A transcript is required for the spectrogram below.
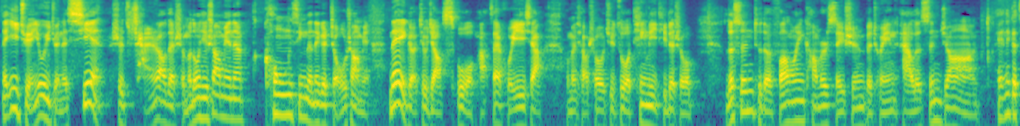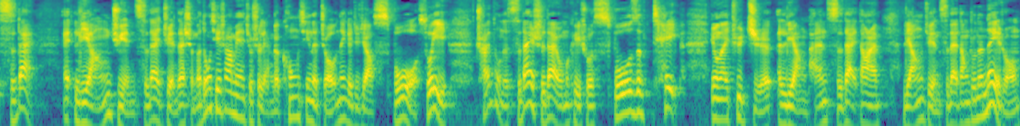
那一卷又一卷的线是缠绕在什么东西上面呢？空。新的那个轴上面，那个就叫 spool 啊。再回忆一下，我们小时候去做听力题的时候，Listen to the following conversation between Alice and John。哎，那个磁带，哎，两卷磁带卷在什么东西上面？就是两个空心的轴，那个就叫 spool。所以传统的磁带时代，我们可以说 spools of tape，用来去指两盘磁带，当然两卷磁带当中的内容。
